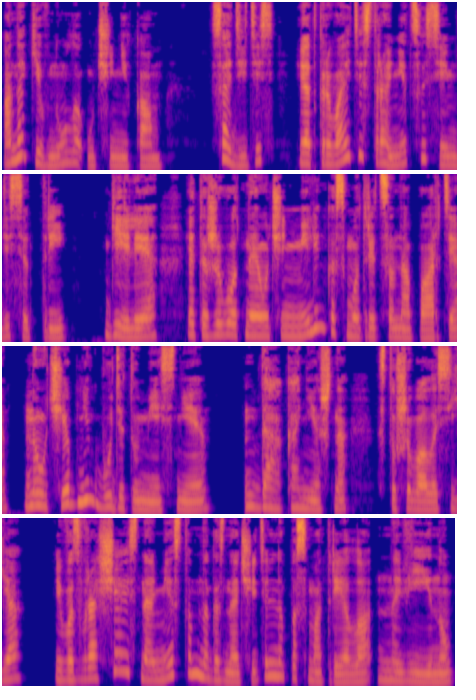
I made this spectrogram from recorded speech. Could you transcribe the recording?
она кивнула ученикам. «Садитесь и открывайте страницу 73. Гелия, это животное очень миленько смотрится на парте, но учебник будет уместнее». «Да, конечно», — стушевалась я, и, возвращаясь на место, многозначительно посмотрела на Виину.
